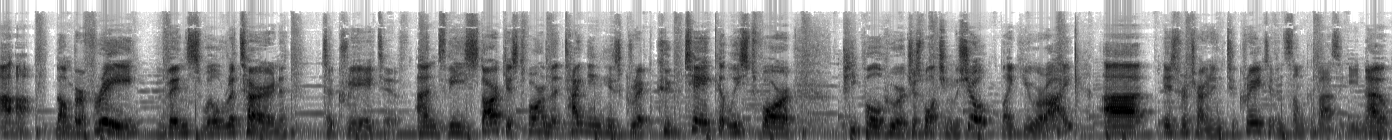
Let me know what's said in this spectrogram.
Uh uh Number three, Vince will return to creative. And the starkest form that tightening his grip could take, at least for people who are just watching the show, like you or I, uh, is returning to creative in some capacity. Now,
